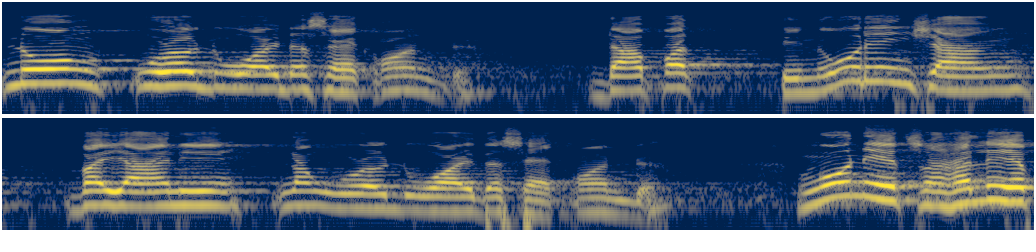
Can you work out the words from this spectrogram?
noong World War II. Dapat tinuring siyang bayani ng World War II. Ngunit sa halip,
